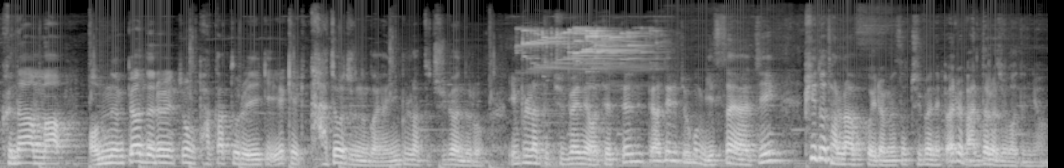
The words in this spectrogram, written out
그나마 없는 뼈들을 좀 바깥으로 이렇게, 이렇게 다져주는 거예요 임플란트 주변으로. 임플란트 주변에 어쨌든 뼈들이 조금 있어야지 피도 달라붙고 이러면서 주변에 뼈를 만들어 주거든요.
